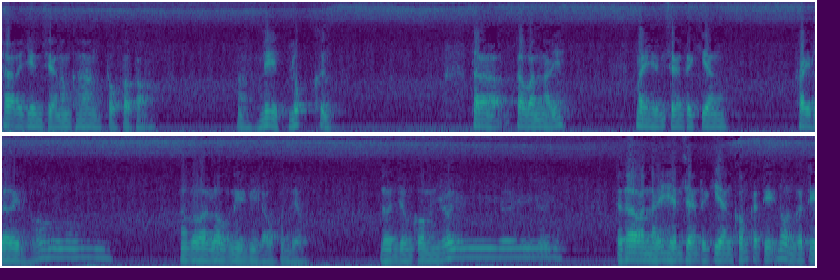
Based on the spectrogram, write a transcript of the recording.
ถ้าได้ยินเสียงน้ำค้างตกก็ก็รีบลุกขึ้น ถ้าถ้าวันไหน ไม่เห็นแสงตะเกียงใครเลยเนี่ยโอ้แล้วก็โลกนี้มีเราคนเดียว เดินจงกรมเยอะๆแต่ถ้าวันไหนเห็นแสงตะเกียงของกติโน่นกติ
